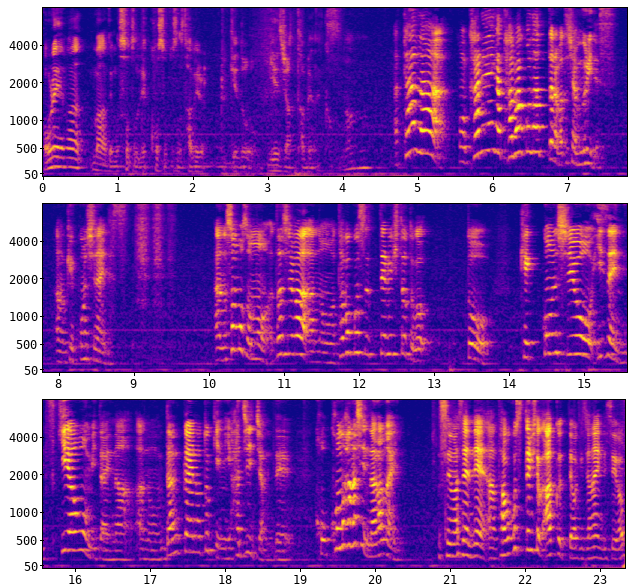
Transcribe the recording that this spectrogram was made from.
俺はまあでも外でこそこそ食べるけど家じゃ食べないかもな。あただこのカレーがタバコだったら私は無理です。あの結婚しないです。あのそもそも私はあのタバコ吸ってる人とと結婚しよう以前に付き合おうみたいなあの段階の時に弾いちゃうんでここの話にならない。すいませんね。あのタバコ吸ってる人が悪ってわけじゃないんですよ。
